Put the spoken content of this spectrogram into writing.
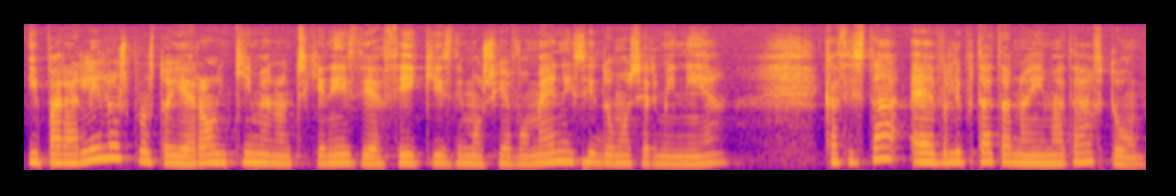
η παραλλήλως προς το ιερόν κείμενο της Καινής Διαθήκης δημοσιευομένη σύντομος ερμηνεία καθιστά εύληπτα τα νοήματα αυτού.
